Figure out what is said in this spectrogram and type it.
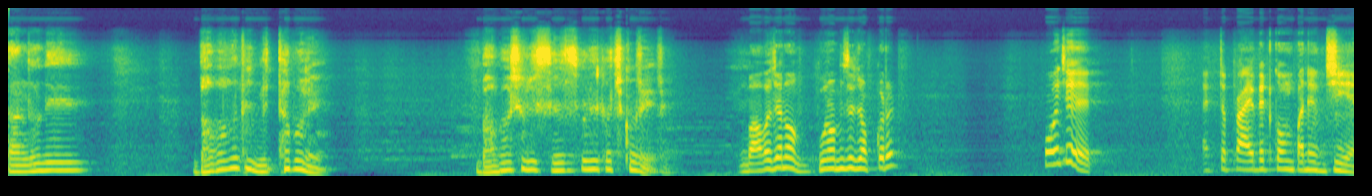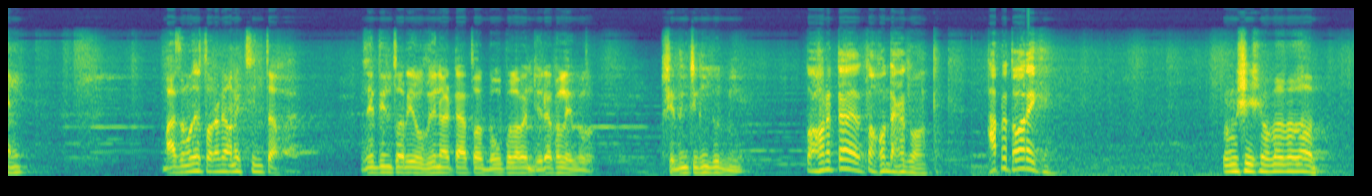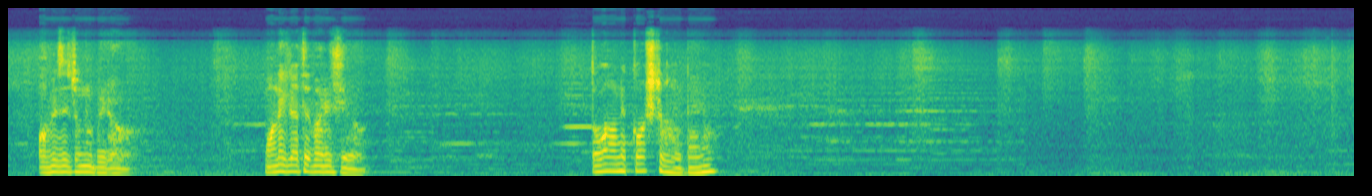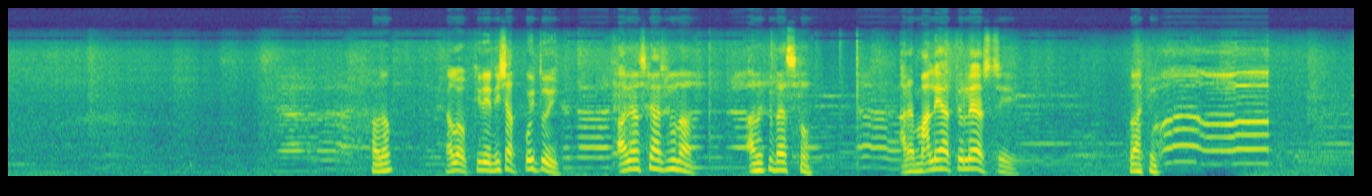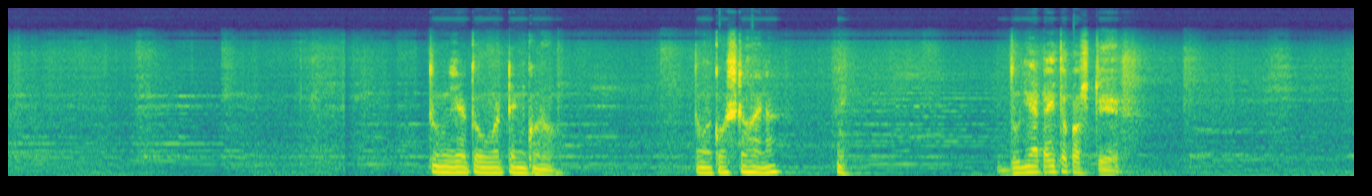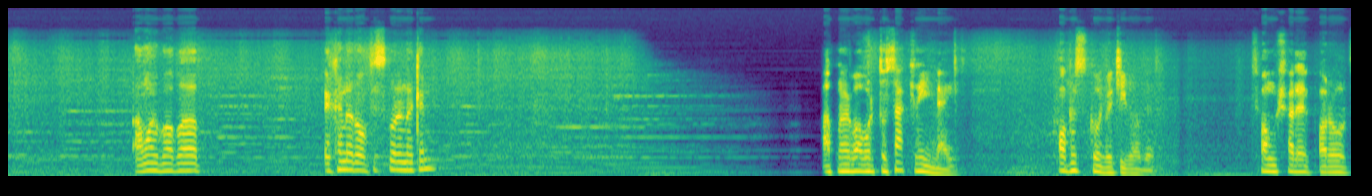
তার মানে বাবা আমাদের মিথ্যা বলে? বাবা আসলে সেলসম্যানের কাজ করে? বাবা যেন কোন অফিসে জব করে? ওই যে একটা প্রাইভেট কোম্পানির জিএম মাঝে মাঝে তোর অনেক চিন্তা হয়। যেদিন তোর এই অভিনয়টা তোর বউ পোলাবেন জেরা ফেলাইব সেদিন তুই কি করবি? তখন একটা তখন দেখা যাব। আপনি তো রেখে তুমি সেই সকালবেলা অফিসের জন্য বেরো অনেক রাতে বাড়ি ফিরো তোমার অনেক কষ্ট হয় তাই না? হ্যালো হ্যালো কি রে রিশাদ কই তুই? আমি আজকে আসব না। আমি একটু ব্যস্ত। আরে মালিয়া চলে আসছি। রাখি। তুমি যে এত ওভারটাইম করো তোমার কষ্ট হয় না? দুনিয়াটাই তো কষ্টের আমার বাবা এখানে আর অফিস করে না কেন? আপনার বাবার তো চাকরিই নাই। অফিস করবে কীভাবে? সংসারের খরচ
